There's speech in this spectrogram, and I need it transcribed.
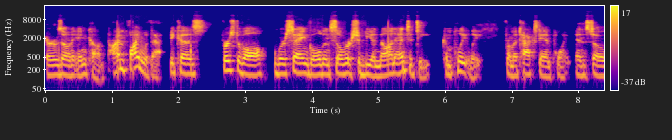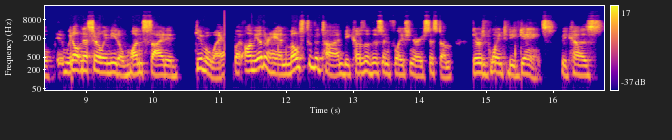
Arizona income. I'm fine with that because First of all, we're saying gold and silver should be a non entity completely from a tax standpoint. And so we don't necessarily need a one sided giveaway. But on the other hand, most of the time, because of this inflationary system, there's going to be gains because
